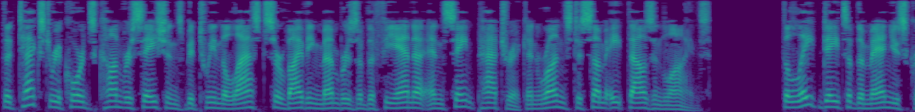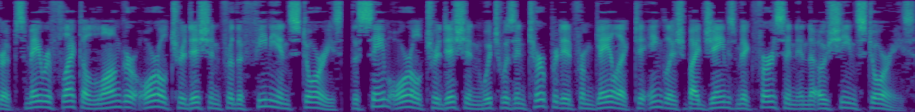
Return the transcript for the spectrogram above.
The text records conversations between the last surviving members of the Fianna and St. Patrick and runs to some 8,000 lines. The late dates of the manuscripts may reflect a longer oral tradition for the Fenian stories, the same oral tradition which was interpreted from Gaelic to English by James Macpherson in the Oisin stories.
